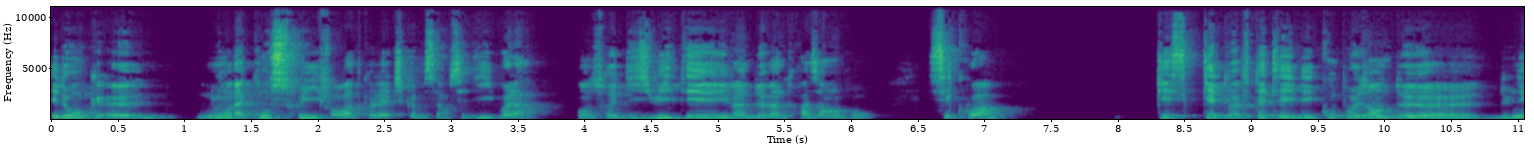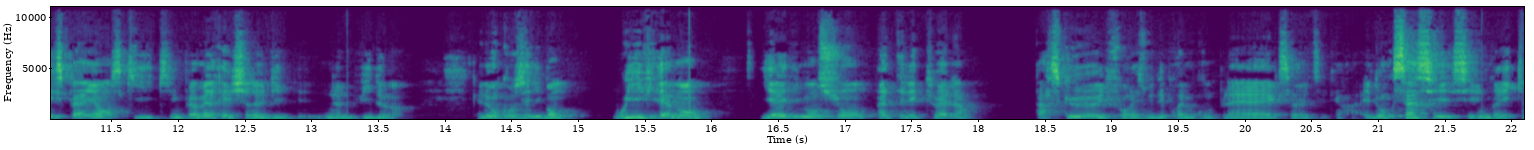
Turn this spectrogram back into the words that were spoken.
Et donc, euh, nous, on a construit Forward College comme ça. On s'est dit, voilà, entre 18 et 22, 23 ans, en gros, c'est quoi? Qu'est-ce, Quelles doivent être les, les composantes de, euh, d'une expérience qui, qui, nous permet de réussir notre vie, notre vie demain? Et donc, on s'est dit, bon, oui, évidemment, il y a la dimension intellectuelle, parce que euh, il faut résoudre des problèmes complexes, etc. Et donc, ça, c'est, c'est une brique.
